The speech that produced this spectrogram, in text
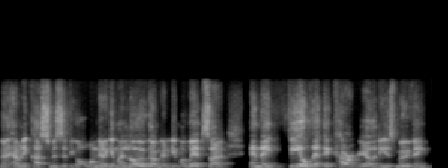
Now, how many customers have you got? Well, I'm going to get my logo. I'm going to get my website. And they feel that their current reality is moving,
